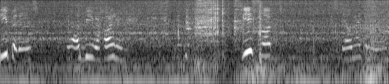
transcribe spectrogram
deep it is, yeah, I'd be even harder. He slipped. Still making a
